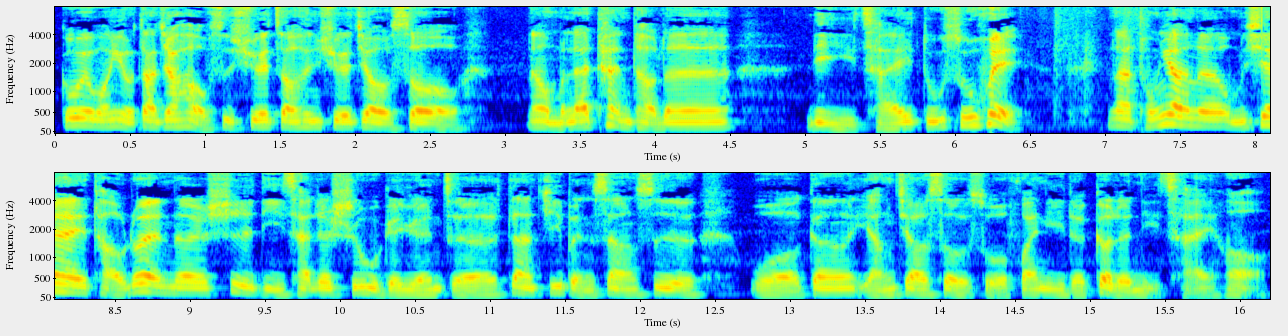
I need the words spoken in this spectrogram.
各位网友，大家好，我是薛兆亨薛教授。那我们来探讨呢理财读书会。那同样呢，我们现在讨论的是理财的十五个原则，但基本上是我跟杨教授所翻译的个人理财哈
